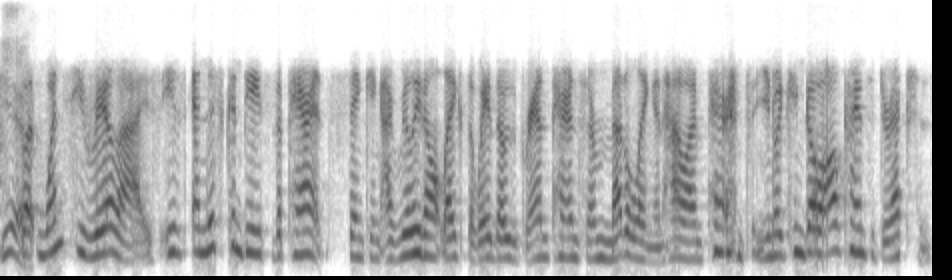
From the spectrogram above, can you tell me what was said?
yeah But once you realize, and this can be the parents thinking, I really don't like the way those grandparents are meddling in how I'm parenting. You know, it can go all kinds of directions.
